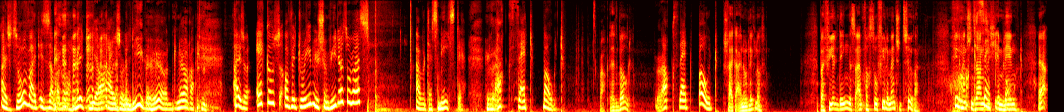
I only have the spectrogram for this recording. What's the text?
Also so weit ist es aber noch nicht hier. Also liebe Hörer und Hörer. Also Echoes of a Dream ist schon wieder sowas. Aber das nächste. Rock that boat. Rock that boat. Rock that boat. Steige ein und leg los. Bei vielen Dingen ist einfach so viele Menschen zögern. Viele Menschen sagen sich im Leben, ja,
